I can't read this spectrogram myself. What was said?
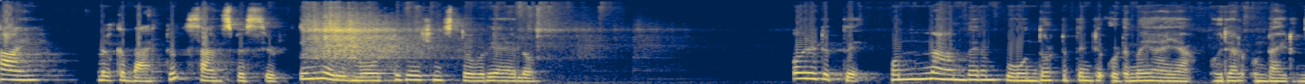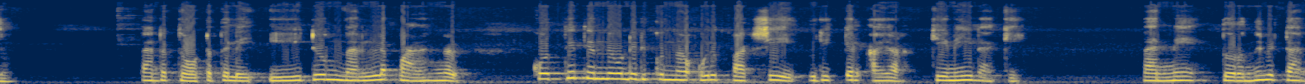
Hi welcome back to science pursuit ഇന്നൊരു മോട്ടിവേഷൻ സ്റ്റോറി ആയാലോ? ഒരിടത്ത് ഒന്നാംതരം പൂന്തോട്ടത്തിന്റെ ഉടമയായ ഒരാൾ ഉണ്ടായിരുന്നു. തന്റെ തോട്ടത്തിലെ ഏറ്റവും നല്ല പഴങ്ങൾ കൊത്തി തിന്നുകൊണ്ടിരിക്കുന്ന ഒരു പക്ഷിയെ ഒരിക്കൽ അയാൾ കെണിയിലാക്കി. തന്നെ തുറന്നുവിട്ടാൽ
